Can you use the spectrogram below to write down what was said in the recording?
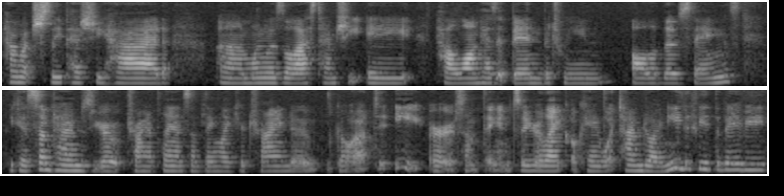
how much sleep has she had, um, when was the last time she ate, how long has it been between all of those things because sometimes you're trying to plan something like you're trying to go out to eat or something and so you're like okay what time do I need to feed the baby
